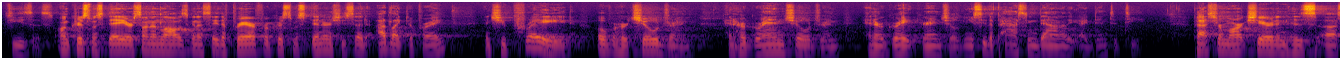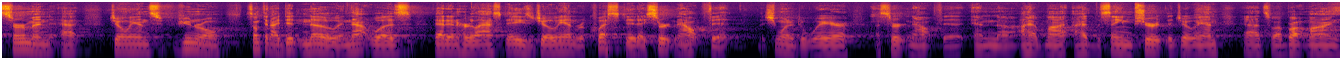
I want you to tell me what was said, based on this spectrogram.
Jesus. On Christmas Day, her son in law was going to say the prayer for Christmas dinner, and she said, I'd like to pray. And she prayed over her children and her grandchildren and her great grandchildren. You see the passing down of the identity. Pastor Mark shared in his uh, sermon at Joanne's funeral something I didn't know, and that was that in her last days, Joanne requested a certain outfit that she wanted to wear a certain outfit. And uh, I, have my, I had the same shirt that Joanne had, so I brought mine.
